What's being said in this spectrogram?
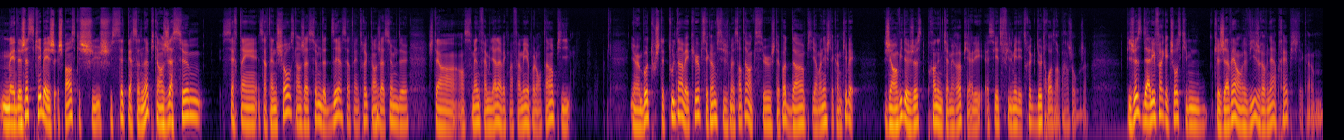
mais de juste, OK, ben, je, je pense que je suis, je suis cette personne-là. Puis quand j'assume certains, certaines choses, quand j'assume de dire certains trucs, quand j'assume de. J'étais en, en semaine familiale avec ma famille il y a pas longtemps, puis il y a un bout où j'étais tout le temps avec eux, puis c'est comme si je me sentais anxieux, j'étais pas dedans, puis à un moment donné, j'étais comme, OK, ben, j'ai envie de juste prendre une caméra puis aller essayer de filmer des trucs deux, trois heures par jour, genre. Puis juste d'aller faire quelque chose qui que j'avais envie, je revenais après, puis j'étais comme,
